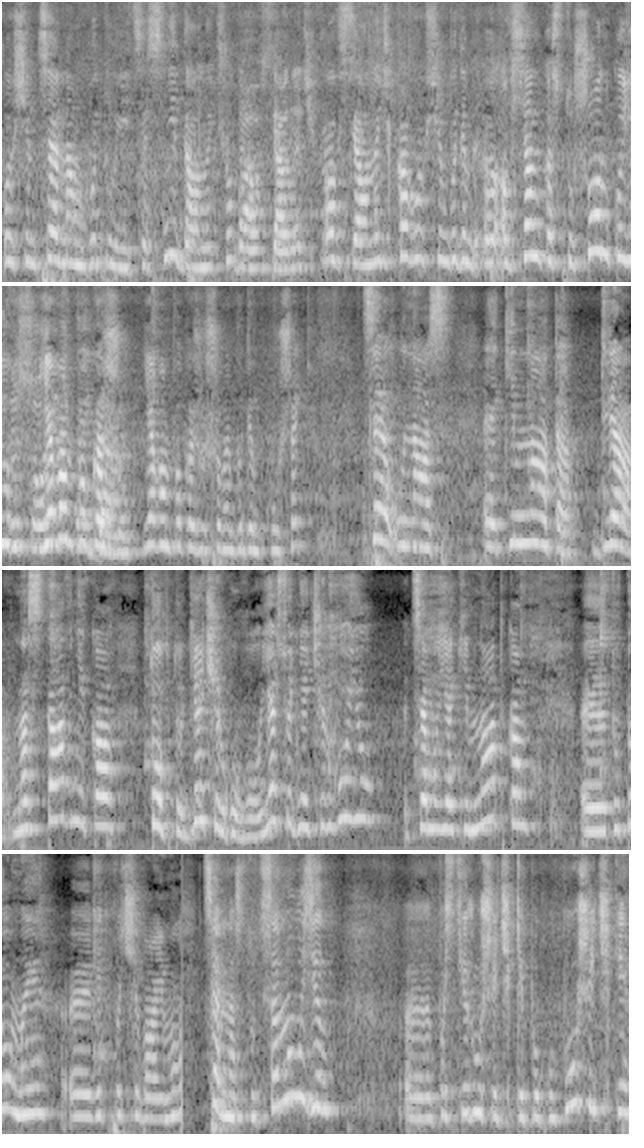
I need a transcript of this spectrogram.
В общем, це нам готується сніданочок. Да, овсяночка. Овсяночка, в общем, будемо е, овсянка з тушонкою. Тушоночкою, Я вам да. покажу. Я вам покажу, що ми будемо кушати. Це у нас кімната для наставника, тобто для чергового. Я сьогодні чергую. Це моя кімнатка. Е, Тут ми е, відпочиваємо. Це в нас тут санузел, е, постірушечки, покупушечки.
